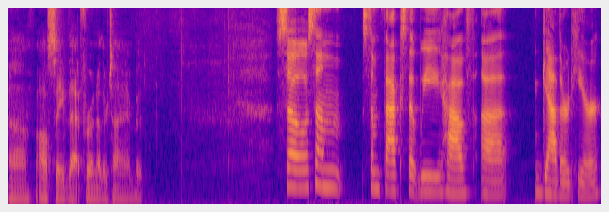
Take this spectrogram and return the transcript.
Uh, I'll save that for another time. But So some some facts that we have uh, gathered here.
